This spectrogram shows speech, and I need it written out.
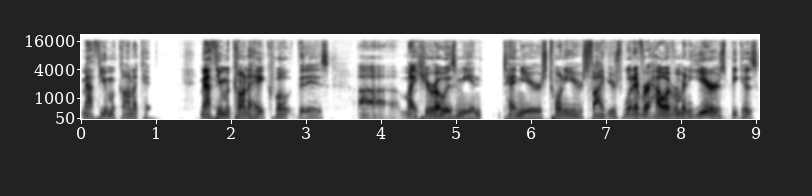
Matthew McConaughey Matthew McConaughey quote that is, uh, "My hero is me in ten years, twenty years, five years, whatever, however many years," because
